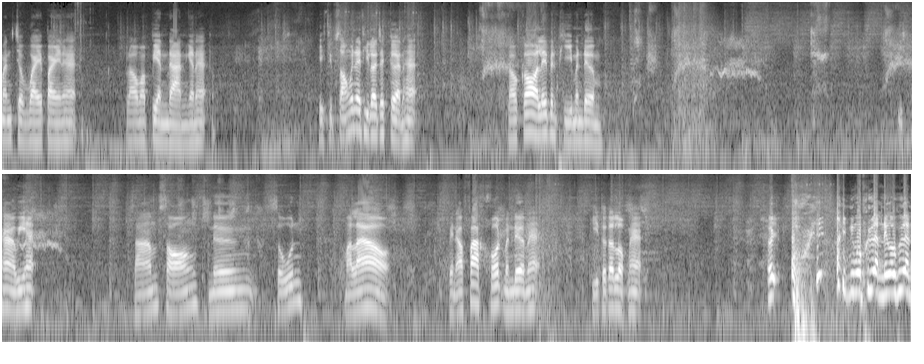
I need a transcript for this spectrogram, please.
มันจบไวไปนะฮะ เรามาเปลี่ยนด่านกันฮะ อีก 12 วินาทีเราจะเกิดนะฮะเราก็เล่นเป็นผีเหมือนเดิม อีก 5 วิฮะ 3 2 1 0 มาแล้ว เป็นอัลฟาโครดเหมือนเดิมนะฮะ ผีตัวตลกนะฮะเฮ้ยโอ้ยเอ้ยนึกว่าเพื่อน นึกว่าเพื่อน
